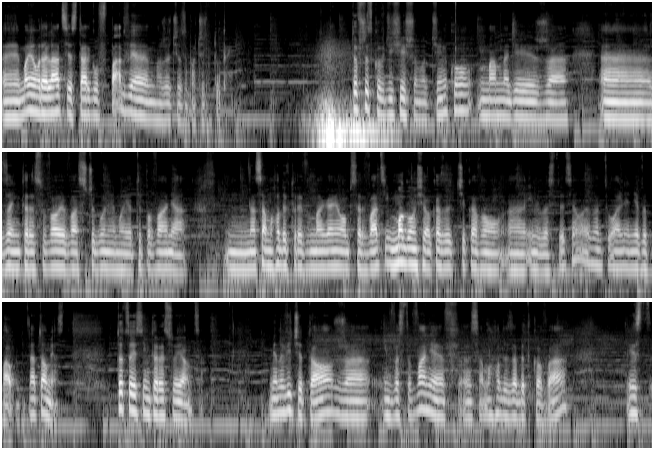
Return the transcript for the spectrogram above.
E, Moją relację z targów w Padwie możecie zobaczyć tutaj. To wszystko w dzisiejszym odcinku. Mam nadzieję, że e, zainteresowały Was szczególnie moje typowania mm, na samochody, które wymagają obserwacji. Mogą się okazać ciekawą e, inwestycją, a ewentualnie nie wypałem. Natomiast to, co jest interesujące, mianowicie to, że inwestowanie w e, samochody zabytkowe jest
